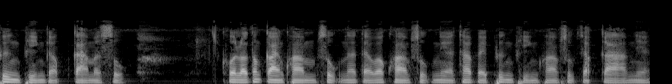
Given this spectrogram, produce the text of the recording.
พึ่งพิงกับการมาสุข คนเราต้องการความสุขนะแต่ว่าความสุขเนี่ย ถ้าไปพึ่งพิงความสุขจากกามเนี่ย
